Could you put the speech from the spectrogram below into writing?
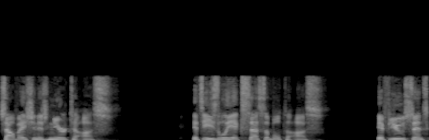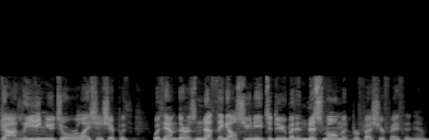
Salvation is near to us, it's easily accessible to us. If you sense God leading you to a relationship with, with Him, there is nothing else you need to do but in this moment profess your faith in Him.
